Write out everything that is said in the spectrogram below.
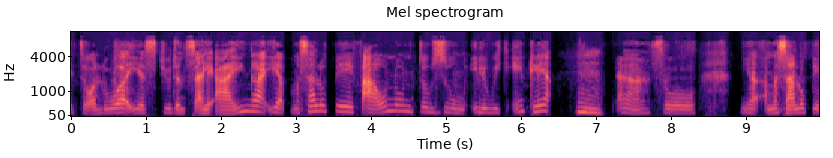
e te olua i a students a le a inga, ia masalo pe whaono to Zoom i le weekend lea. Mm. Ah, so yeah, masalo pe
